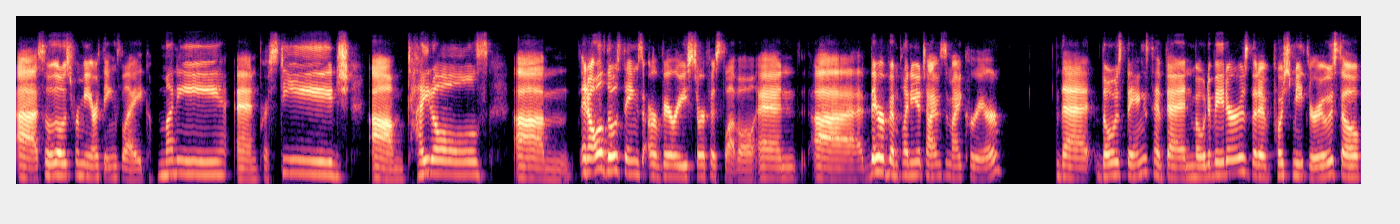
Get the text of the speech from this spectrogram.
Uh, so those for me are things like money and prestige, um, titles, um, and all of those things are very surface level. And uh, there have been plenty of times in my career that those things have been motivators that have pushed me through. So,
